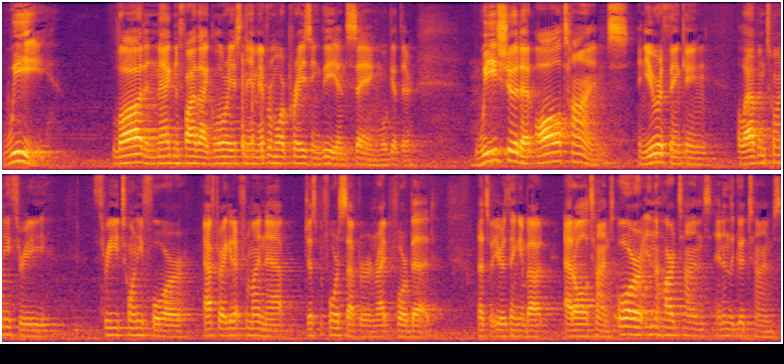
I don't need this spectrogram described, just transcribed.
we laud and magnify thy glorious name, evermore praising thee and saying, we'll get there. We should at all times, and you are thinking 1123, 324, after I get up from my nap, just before supper, and right before bed. That's what you were thinking about at all times. Or in the hard times and in the good times,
